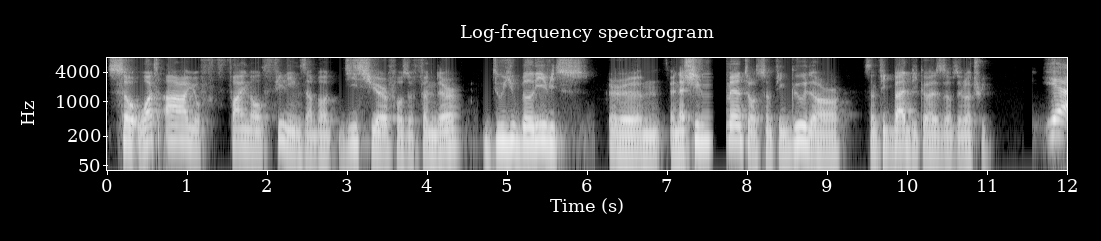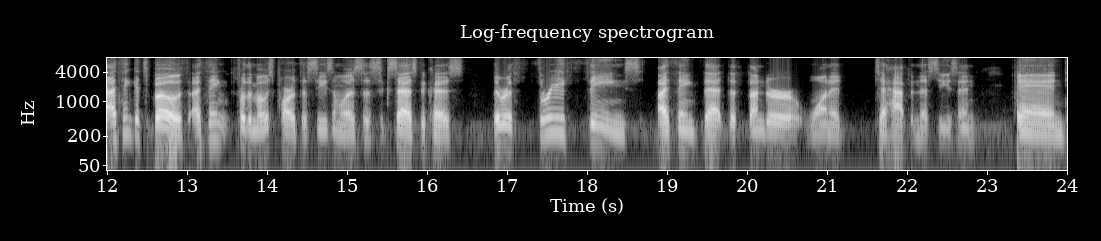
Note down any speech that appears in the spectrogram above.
So, what are your final feelings about this year for the Thunder? Do you believe it's um, an achievement or something good or something bad because of the lottery? Yeah, I think it's both. I think for the most part, the season was a success because there were three things I think that the Thunder wanted to happen this season, and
